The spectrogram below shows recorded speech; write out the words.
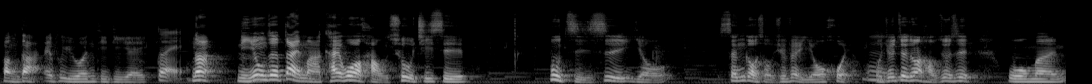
放大 F U N D D A。对，那你用这代码开户好处其实不只是有申购手续费的优惠，嗯、我觉得最重要的好处是我们。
